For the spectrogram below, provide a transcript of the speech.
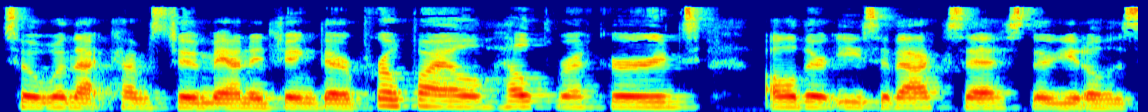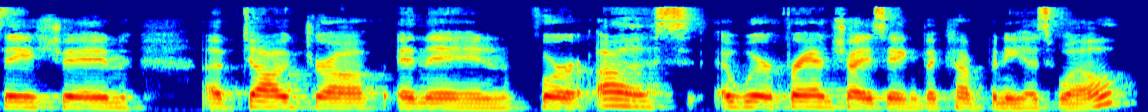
So when that comes to managing their profile, health records, all their ease of access, their utilization of dog drop. And then for us, we're franchising the company as well,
